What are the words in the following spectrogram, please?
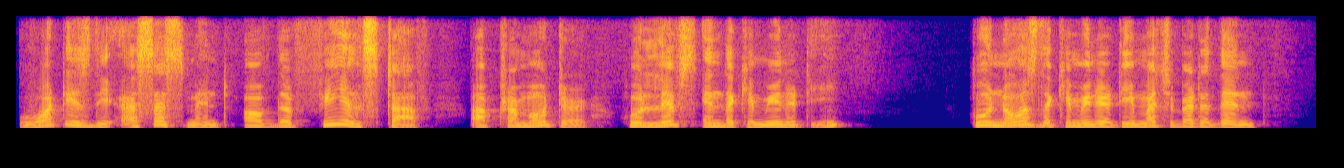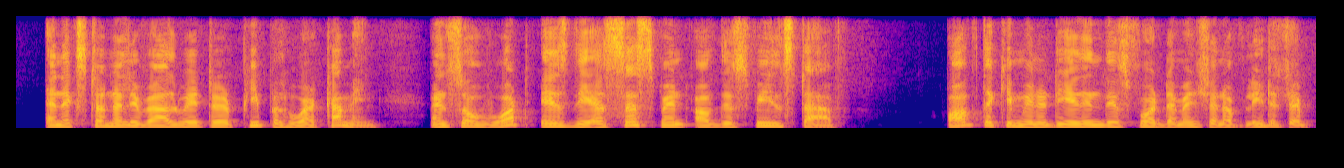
what is the assessment of the field staff, a promoter who lives in the community, who knows mm-hmm. the community much better than an external evaluator, people who are coming. And so, what is the assessment of this field staff of the community in this four dimension of leadership,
